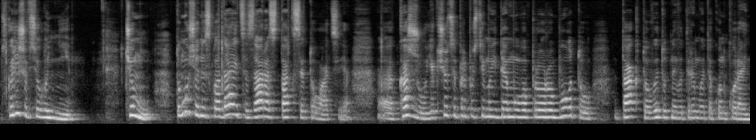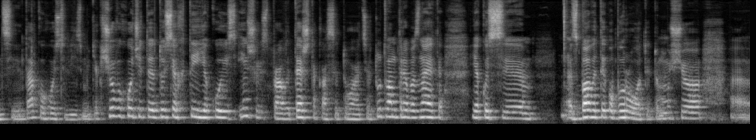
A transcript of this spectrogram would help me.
Скоріше всього, ні. Чому? Тому що не складається зараз так ситуація. Е, Кажу, якщо це, припустимо, йде мова про роботу, так, то ви тут не витримуєте конкуренції, да, когось візьмуть. Якщо ви хочете досягти якоїсь іншої справи, теж така ситуація. Тут вам треба, знаєте, якось. Е, Збавити обороти, тому що е,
